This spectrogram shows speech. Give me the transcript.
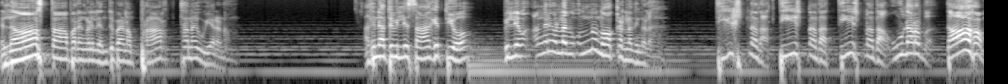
എല്ലാ സ്ഥാപനങ്ങളിലും എന്ത് വേണം? പ്രാർത്ഥന ഉയരണം. അതിനകത്ത് വലിയ സാഹിത്യമോ വലിയ അങ്ങനെയുള്ള ഒന്നും നോക്കണ്ട നിങ്ങൾ തീഷ്ണത തീഷ്ണത തീഷ്ണത ഉണർവ് ദാഹം.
